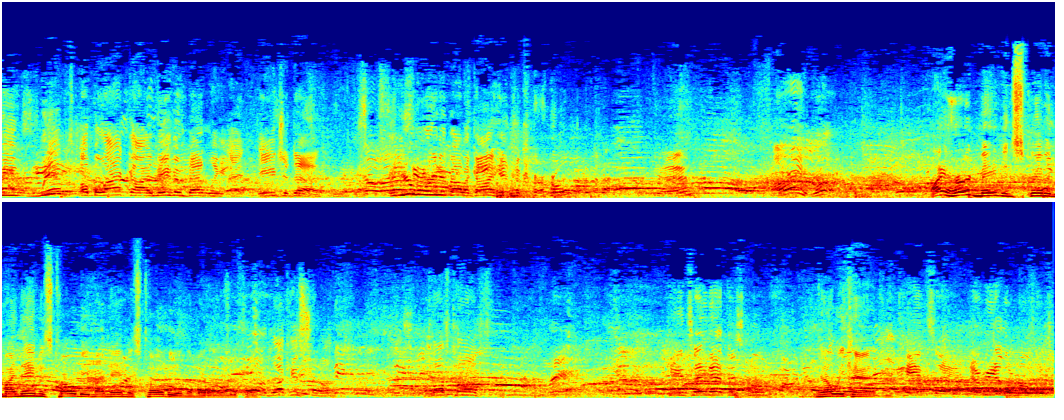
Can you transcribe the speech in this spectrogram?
We whipped a black guy, Maven Bentley, at age of death. And you're worried about a guy hitting a girl? Yeah. All right, well, I heard Maven screaming, "My name is Toby. My name is Toby" in the middle of that thing. Black History Month. Cough. Can't say that this month. No, we can't. You can't say it. Every other month it's.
